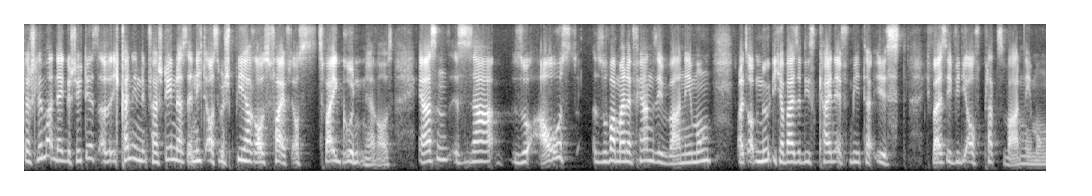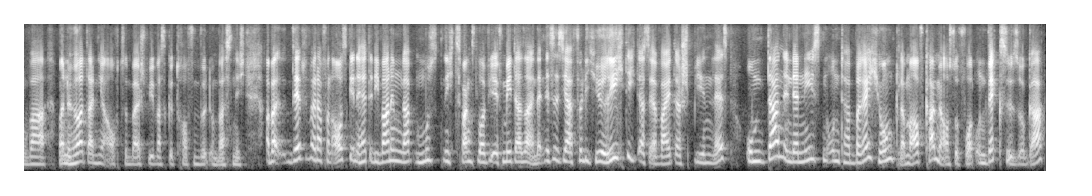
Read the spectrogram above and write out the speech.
das Schlimme an der Geschichte ist, also ich kann ihn verstehen, dass er nicht aus dem Spiel heraus pfeift, aus zwei Gründen heraus. Erstens, es sah so aus, so war meine Fernsehwahrnehmung, als ob möglicherweise dies kein Elfmeter ist. Ich weiß nicht, wie die Auf-Platz-Wahrnehmung war. Man hört dann ja auch zum Beispiel, was getroffen wird und was nicht. Aber selbst wenn wir davon ausgehen, er hätte die Wahrnehmung gehabt, muss nicht zwangsläufig Elfmeter sein, dann ist es ja völlig richtig, dass er weiterspielen lässt, um dann in der nächsten Unterbrechung, Klammer auf, kam ja auch sofort und Wechsel sogar,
